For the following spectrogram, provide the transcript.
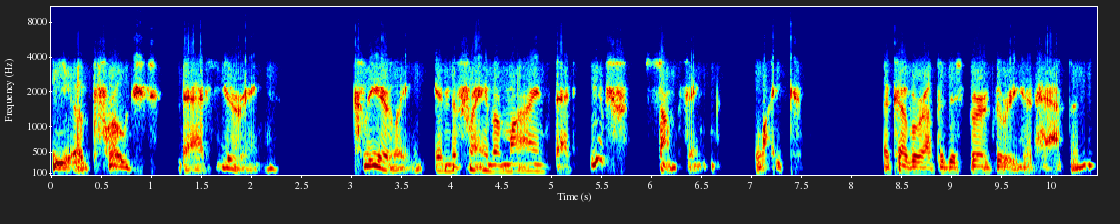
he he approached that hearing clearly in the frame of mind that if something like a cover up of this burglary had happened,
